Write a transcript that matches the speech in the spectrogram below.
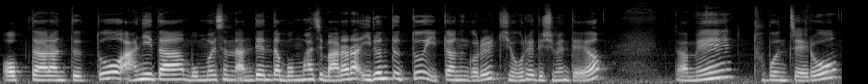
없다란 뜻도 아니다, 뭐뭐해서는 안 된다, 뭐뭐하지 말아라 이런 뜻도 있다는 거를 기억을 해 두시면 돼요. 그다음에 두 번째로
